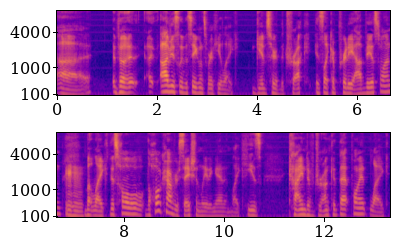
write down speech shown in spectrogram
Uh the uh, obviously the sequence where he like gives her the truck is like a pretty obvious one. Hmm but like this whole the whole conversation leading in and like he's kind of drunk at that point like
